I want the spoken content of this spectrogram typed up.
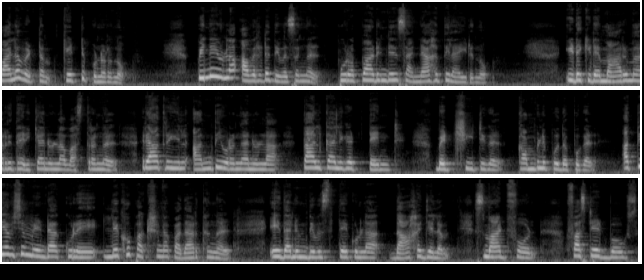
പലവട്ടം കെട്ടിപ്പുണർന്നു. പിന്നെയുള്ള അവരുടെ ദിവസങ്ങൾ പുറപ്പാടിന്റെ സന്നാഹത്തിലായിരുന്നു. ഇടയ്ക്കിടെ മാറി മാറി ധരിക്കാനുള്ള വസ്ത്രങ്ങൾ രാത്രിയിൽ അന്തി ഉറങ്ങാനുള്ള താൽക്കാലിക ടെന്റ് ബെഡ്ഷീറ്റുകൾ കമ്പിളിപ്പുതപ്പുകൾ അത്യാവശ്യം വേണ്ട കുറേ ലഘുഭക്ഷണ പദാർത്ഥങ്ങൾ ഏതാനും ദിവസത്തേക്കുള്ള ദാഹജലം smart phone first aid box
